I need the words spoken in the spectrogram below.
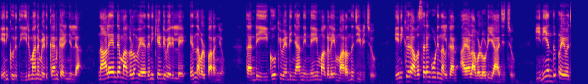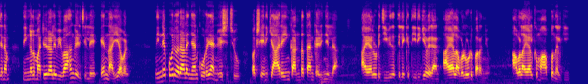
എനിക്കൊരു തീരുമാനം എടുക്കാൻ കഴിഞ്ഞില്ല. നാളെ എന്റെ മകളും വേദനിക്കേണ്ടി വരില്ലേ? എന്നവൾ പറഞ്ഞു. തന്റെ ഈഗോയ്ക്ക് വേണ്ടി ഞാൻ നിന്നെയും മകളെയും മറന്നു ജീവിച്ചു. എനിക്കൊരു അവസരം കൂടി നൽകാൻ അയാൾ അവളോട് യാചിച്ചു. ഇനി എന്ത് പ്രയോജനം? നിങ്ങൾ മറ്റൊരാളെ വിവാഹം കഴിച്ചില്ലേ? എന്നായി അവൾ. നിന്നെപ്പോലെ ഒരാളെ ഞാൻ കുറെ അന്വേഷിച്ചു പക്ഷെ എനിക്ക് ആരെയും കണ്ടെത്താൻ കഴിഞ്ഞില്ല. അയാളുടെ ജീവിതത്തിലേക്ക് തിരികെ വരാൻ അയാൾ അവളോട് പറഞ്ഞു. അവൾ അയാൾക്ക് മാപ്പ് നൽകി.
